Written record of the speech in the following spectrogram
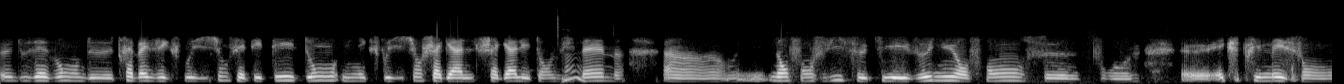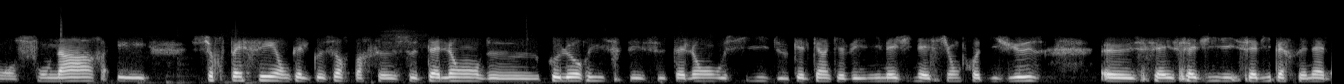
nous avons de très belles expositions cet été, dont une exposition Chagall. Chagall étant ah. lui-même un, enfant juif qui est venu en France euh, pour euh, exprimer son, son art et surpasser en quelque sorte par ce, ce, talent de coloriste et ce talent aussi de quelqu'un qui avait une imagination prodigieuse, euh, sa, sa, vie, sa vie personnelle.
